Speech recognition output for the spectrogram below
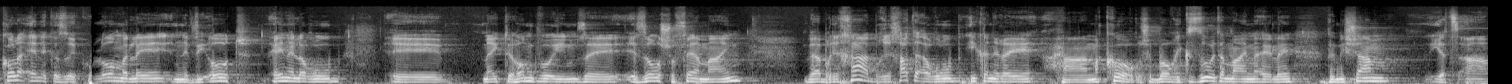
כל העמק הזה כולו מלא נביאות, עין אל ערוב, מי תהום גבוהים, זה אזור שופע מים. והבריכה, בריכת הערוב, היא כנראה המקור שבו ריכזו את המים האלה ומשם יצאה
